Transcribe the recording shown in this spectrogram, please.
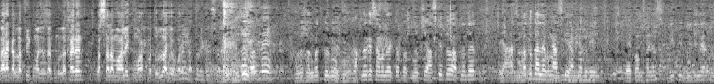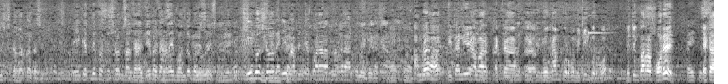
বারাক আল্লাহ ফিকুম জাজাকুমুল্লাহ খাইরান আসসালামু আলাইকুম রহমতুল্লাহ বারাকাত আমরা সংবাদ করব আর কি। আপনার কাছে আমাদের একটা প্রশ্ন হচ্ছে আজকে তো আপনাদের এই গতকাল এবং আজকে আপনাদের এই কনফারেন্স দুই দিনের অনুষ্ঠিত হওয়ার কথা ছিল। এই ক্ষেত্রে প্রশাসন বা যে বা যারাই বন্ধ করেছে এই বছর এই মাহফিলটা করার আপনাদের আর কোনো আমরা এটা নিয়ে আবার একটা প্রোগ্রাম করব মিটিং করব। মিটিং করার পরে এটা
